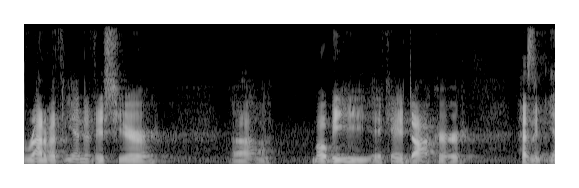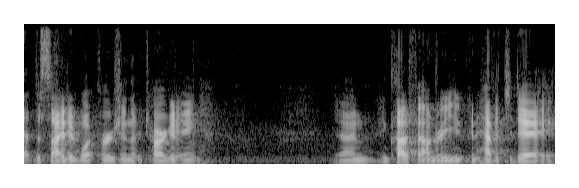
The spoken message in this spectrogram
around about the end of this year. Uh, Moby, aka Docker, hasn't yet decided what version they're targeting. And in Cloud Foundry, you can have it today.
